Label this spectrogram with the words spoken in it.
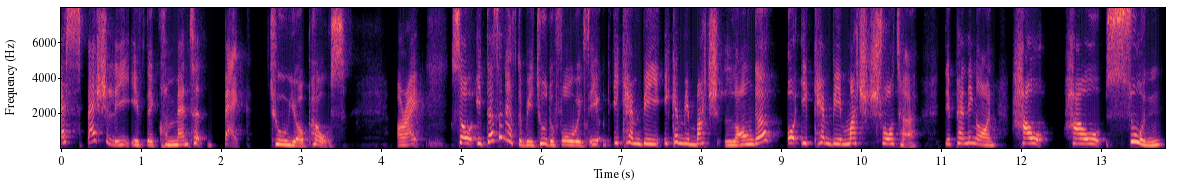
Especially if they commented back to your post. All right. So it doesn't have to be two to four weeks. It, it can be it can be much longer or it can be much shorter, depending on how how soon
